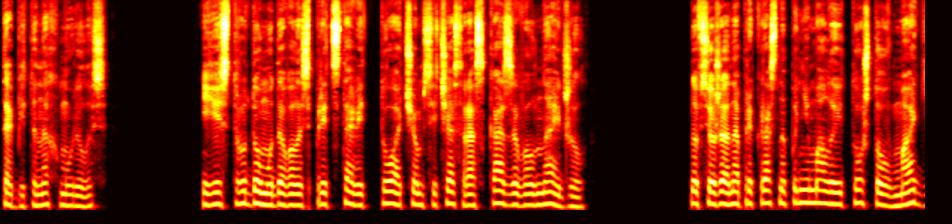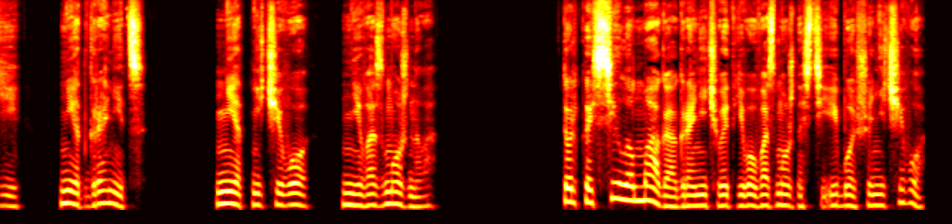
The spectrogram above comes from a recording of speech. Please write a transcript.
Табита нахмурилась. Ей с трудом удавалось представить то, о чем сейчас рассказывал Найджел. Но все же она прекрасно понимала и то, что в магии нет границ. Нет ничего невозможного. Только сила мага ограничивает его возможности и больше ничего.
